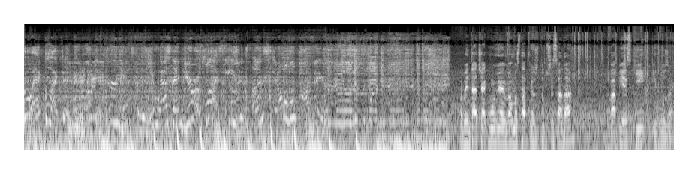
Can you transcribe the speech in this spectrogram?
Q Eclectic. At current hits from the US and Europe, plus Asia's unstoppable pop favorites. Pamiętacie jak mówiłem wam ostatnio, że to przesada? Dwa pieski i wózek.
